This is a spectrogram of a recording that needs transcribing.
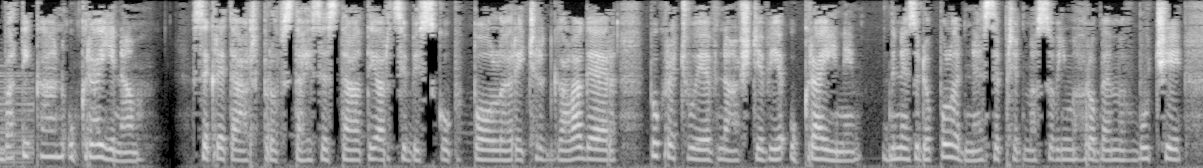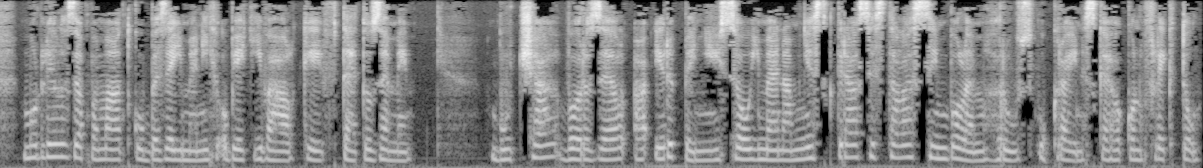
Vatikán Ukrajina. Sekretář pro vztahy se státy arcibiskup Paul Richard Gallagher pokračuje v návštěvě Ukrajiny. Dnes dopoledne se před masovým hrobem v Buči modlil za památku bezejmených obětí války v této zemi. Buča, Vorzel a Irpini jsou jména měst, která se stala symbolem hrůz ukrajinského konfliktu.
